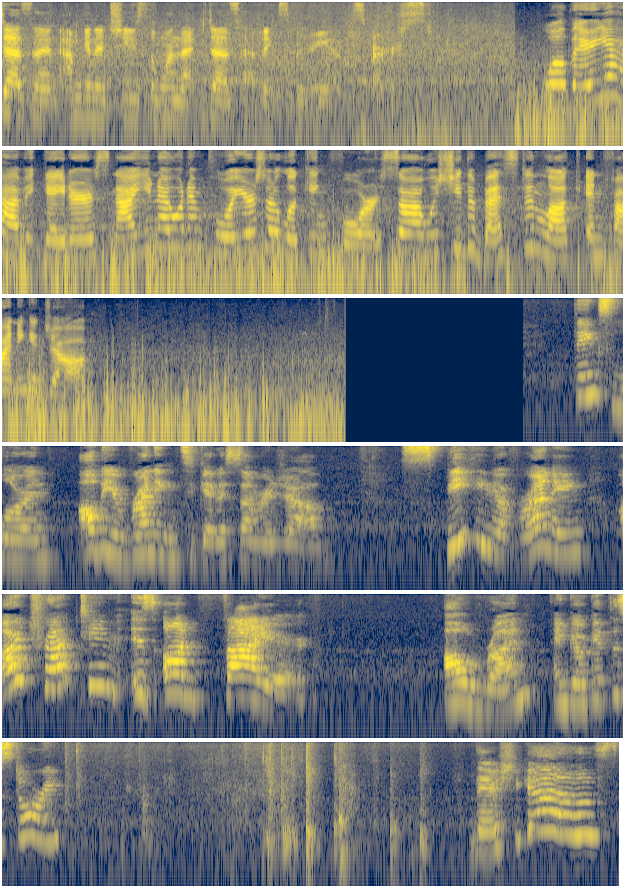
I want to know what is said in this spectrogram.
doesn't, I'm going to choose the one that does have experience first. Well, there you have it, Gators. Now you know what employers are looking for, so I wish you the best in luck in finding a job. Thanks, Lauren. I'll be running to get a summer job. Speaking of running, our track team is on fire. I'll run and go get the story. There she goes.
